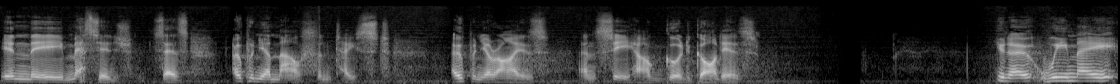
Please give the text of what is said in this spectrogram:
In the message, it says, Open your mouth and taste. Open your eyes and see how good God is. You know, we may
